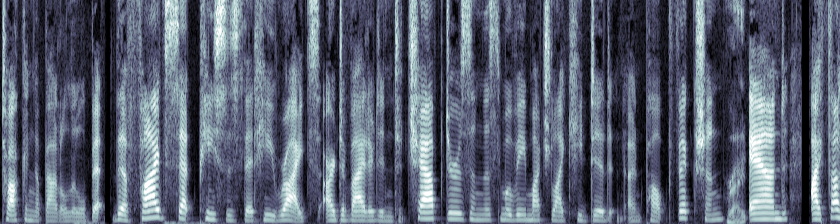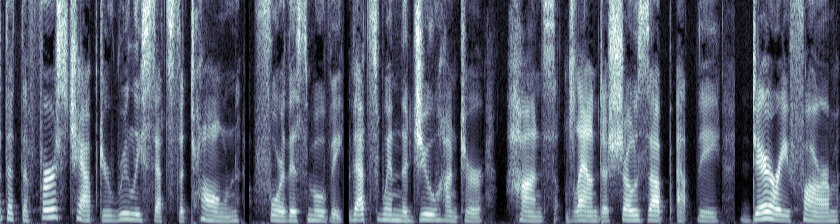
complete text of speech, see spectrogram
talking about a little bit. The five set pieces that he writes are divided into chapters in this movie, much like he did in Pulp Fiction. Right. And I thought that the first chapter really sets the tone for this movie. That's when the Jew hunter Hans Landa shows up at the dairy farm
